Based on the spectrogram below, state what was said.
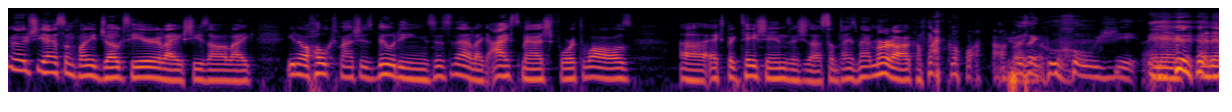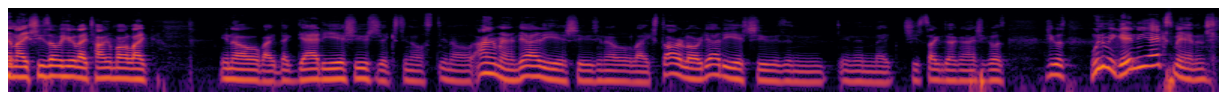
you know, she has some funny jokes here. Like she's all like, you know, Hulk smashes buildings, and that. Like I smash fourth walls, uh, expectations, and she's like, sometimes Matt Murdock. I'm like? I was like, oh shit. and then and then like she's over here like talking about like, you know, like like daddy issues. Like, you know, you know, Iron Man daddy issues. You know, like Star Lord daddy issues. And and then like she's talking to her and she goes. She goes, when do we get in the X Men? And, she-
